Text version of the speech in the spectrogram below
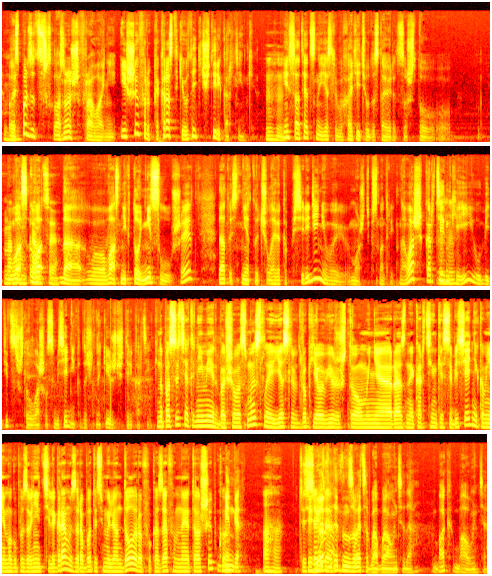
Мгм. используется сквозное шифрование. И шифр как раз-таки вот эти четыре картинки. Мгм. И, соответственно, если вы хотите удостовериться, что На вас, конце. ва- да, вас никто не слушает, да, то есть нету человека посередине, вы можете посмотреть на ваши картинки и убедиться, что у вашего собеседника точно такие же четыре картинки. Но по сути это не имеет большого смысла, и если вдруг я увижу, что у меня разные картинки с собеседником, я могу позвонить в Телеграм и заработать миллион долларов, указав им на эту ошибку. Бинго. Ага. То есть Серьезно? Это... это называется баг-баунти, да. Баг-баунти.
